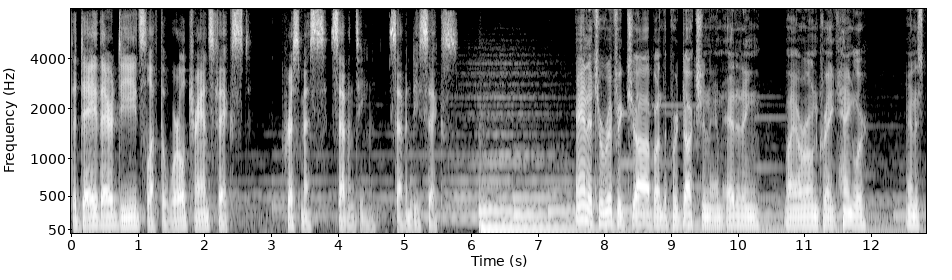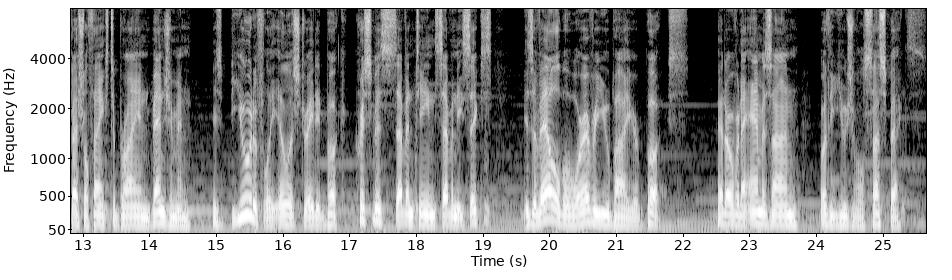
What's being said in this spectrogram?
the day their deeds left the world transfixed, Christmas 1776. And a terrific job on the production and editing by our own Greg Hengler. And a special thanks to Brian Benjamin. His beautifully illustrated book, Christmas 1776, is available wherever you buy your books. Head over to Amazon or the usual suspects.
